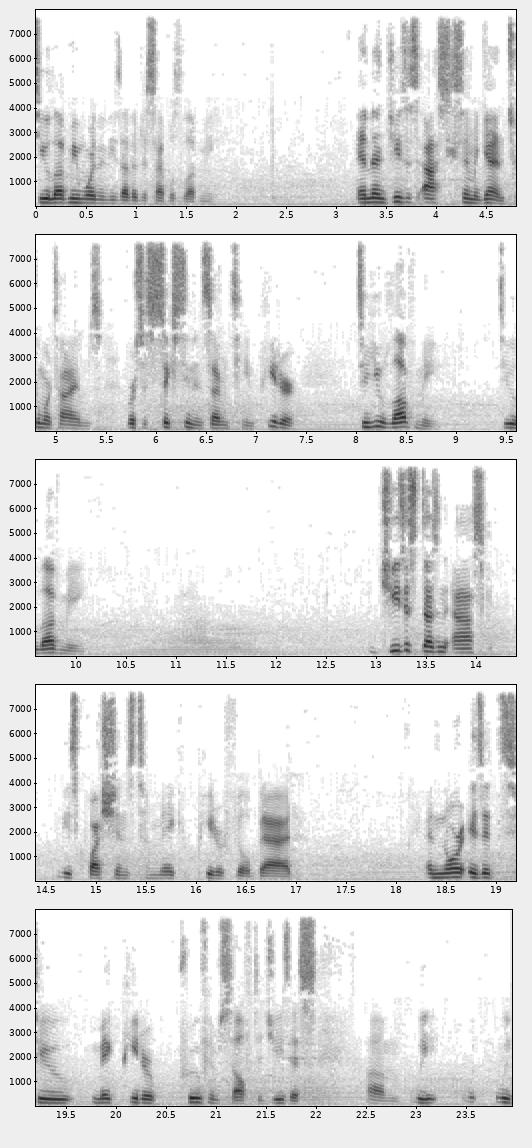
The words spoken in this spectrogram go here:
do you love me more than these other disciples love me? And then Jesus asks him again, two more times, verses 16 and 17 Peter, do you love me? Do you love me? Jesus doesn't ask these questions to make Peter feel bad, and nor is it to make Peter prove himself to Jesus. Um, we, we,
